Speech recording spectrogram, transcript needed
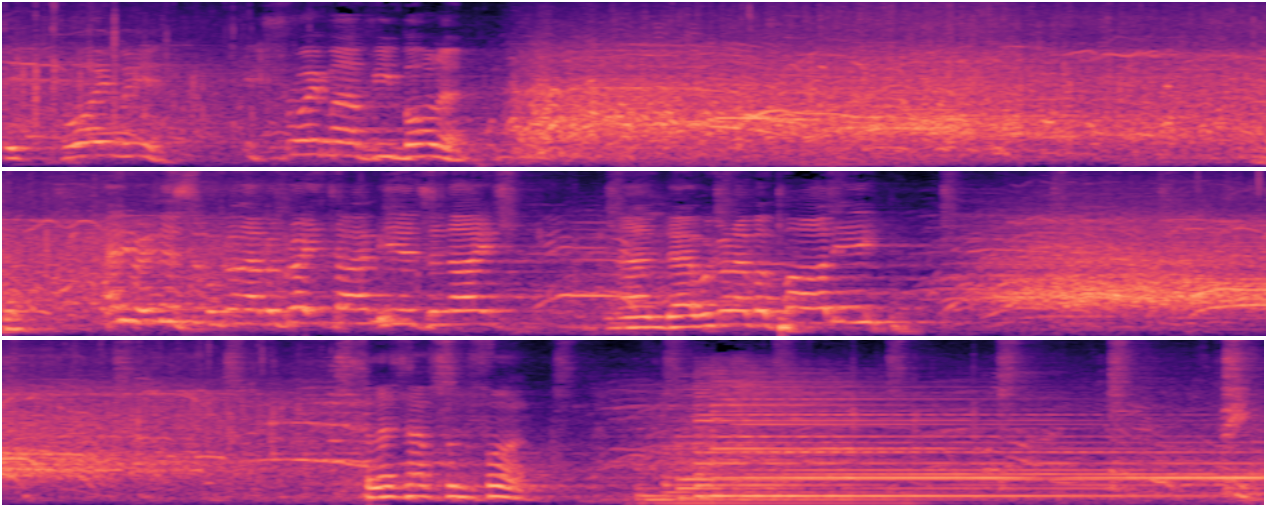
Ich freue mich, ich freue mal wie Bolle. anyway, listen, we're going to have a great time here tonight, and uh, we're going to have a party. So let's have some fun.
